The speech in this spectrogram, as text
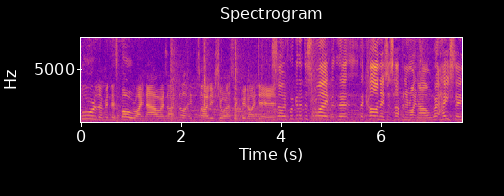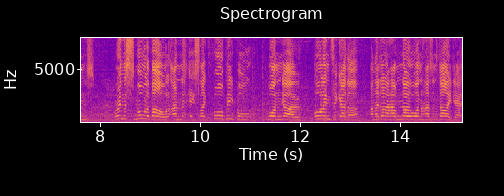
four of them in this bowl right now, and I'm not entirely sure that's a good idea. So if we're going to describe the, the carnage that's happening right now, we're at Hastings, we're in the smaller bowl, and it's like four people, one go, all in together, and I don't know how no one hasn't died yet.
